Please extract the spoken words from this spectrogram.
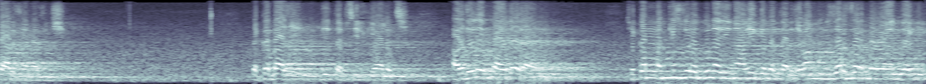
کار ځنه شي د کبازي د تفصیل کې حالت شي او د دې فائدہ ده چې کوم مکی صورتونه دي ناغي کې ترجمه موږ زر زر کوو انده کې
